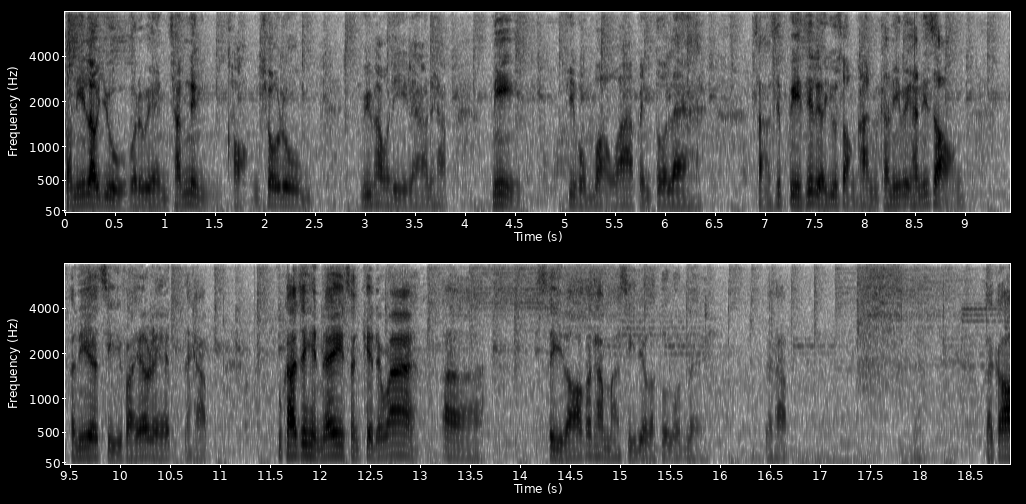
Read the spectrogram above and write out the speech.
ตอนนี้เราอยู่บริเวณชั้นหนึ่งของโชว์รูมวิภาวดีแล้วนะครับ นี่ที่ผมบอกว่าเป็นตัวแร30 ปีที่เหลืออยู่ 2 คัน คันนี้เป็นคันที่ 2 คันนี้จะสีไฟเรสนะครับ ลูกค้าจะเห็นได้สังเกตได้ว่าสี่ล้อก็ทำมาสีเดียวกับตัวรถเลยนะครับ แล้วก็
